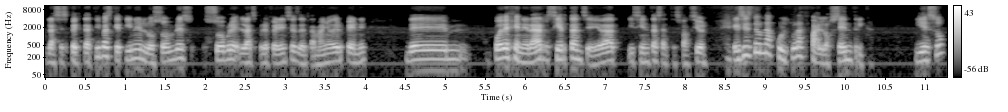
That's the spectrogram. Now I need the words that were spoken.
Las expectativas que tienen los hombres sobre las preferencias del tamaño del pene de, puede generar cierta ansiedad y cierta satisfacción. Existe una cultura falocéntrica y eso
